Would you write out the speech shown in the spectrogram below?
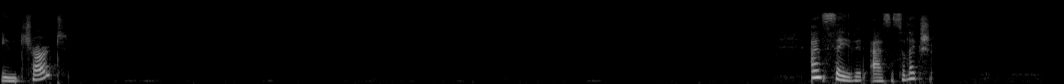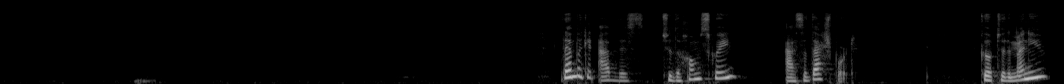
in chart. And save it as a selection. Then we can add this to the home screen as a dashboard. Go to the menu,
